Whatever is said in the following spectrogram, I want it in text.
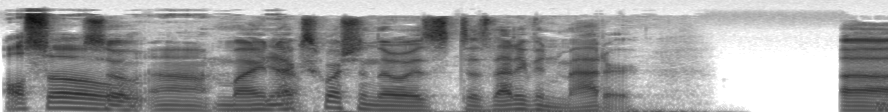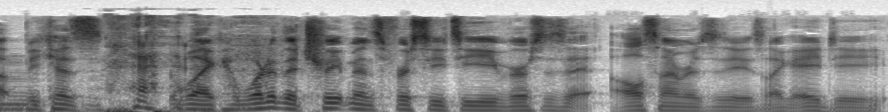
Also, So, uh, My yeah. next question though is, does that even matter? Uh, Mm. Because like, what are the treatments for CTE versus Alzheimer's disease, like AD?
